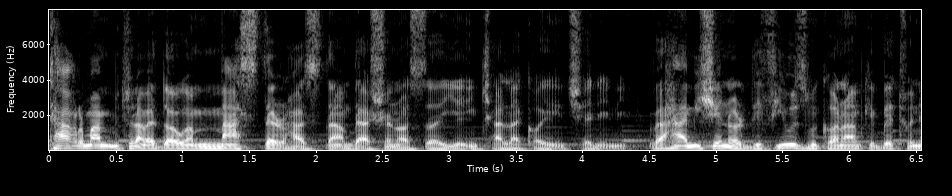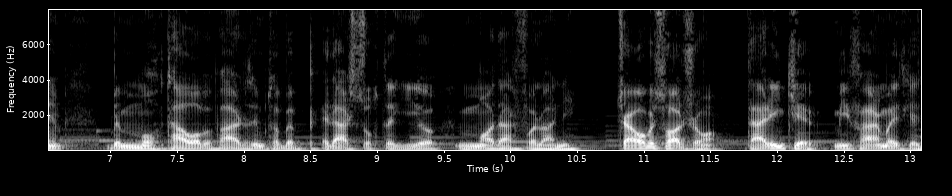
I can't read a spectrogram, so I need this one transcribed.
تقریبا می‌تونم ادعا کنم مستر هستم در شناسایی این کلک های چنینی. و همیشه اینا رو دیفیوز می‌کنم که بتونیم به محتوا بپردازیم تا به پدر سوختگی و مادر فلانی. جواب سوال شما. در این که میفرمایید که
